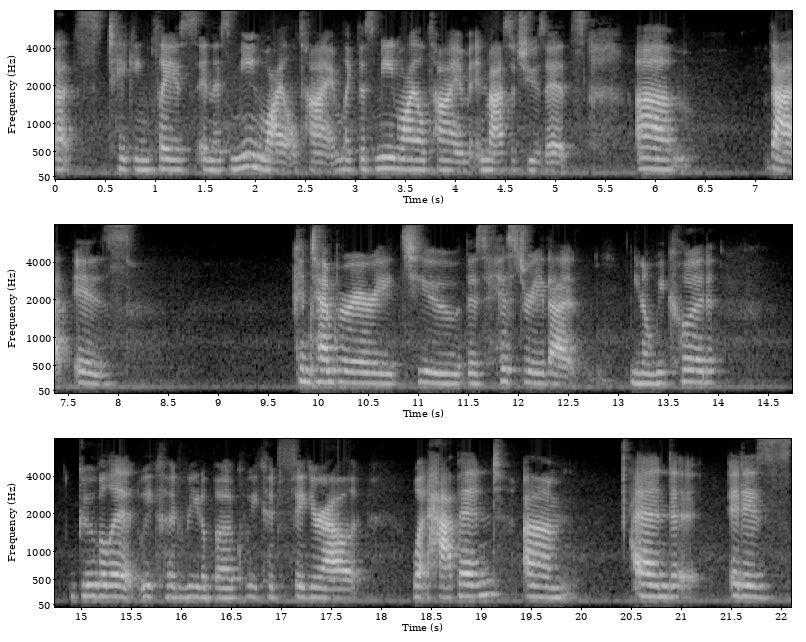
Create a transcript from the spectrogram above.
that's taking place in this meanwhile time, like this meanwhile time in Massachusetts, um, that is contemporary to this history that you know we could google it we could read a book we could figure out what happened. Um, and it is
